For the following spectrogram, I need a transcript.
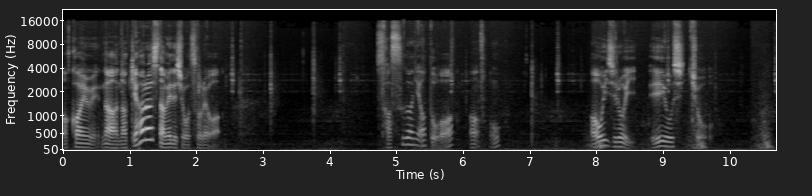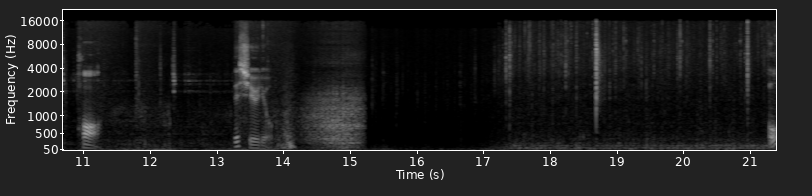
あ。赤い目。な泣き晴らしダメでしょそれは。さすがにあとは？あお？青い白い。栄養失調。はあ。で終了。お？あ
